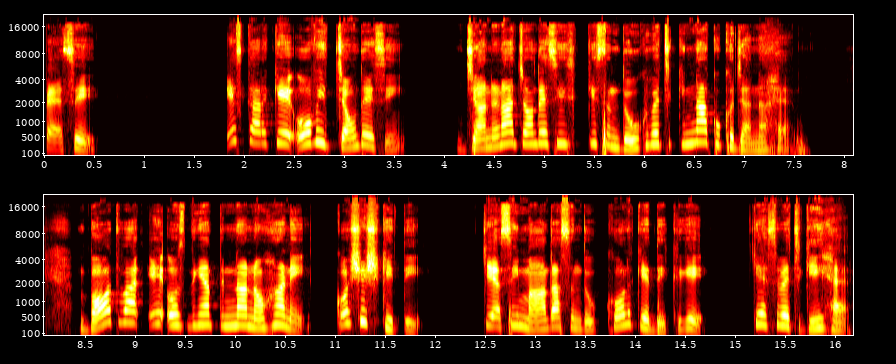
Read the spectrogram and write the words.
ਪੈਸੇ। ਇਸ ਕਰਕੇ ਉਹ ਵੀ ਚਾਹੁੰਦੇ ਸੀ ਜਾਣਨਾ ਚਾਹੁੰਦੇ ਸੀ ਕਿ ਸੰਦੂਕ ਵਿੱਚ ਕਿੰਨਾ ਕੁ ਖਜ਼ਾਨਾ ਹੈ। ਬਹੁਤ ਵਾਰ ਇਹ ਉਸ ਦੀਆਂ ਤਿੰਨਾਂ ਨੌਹਾਂ ਨੇ ਕੋਸ਼ਿਸ਼ ਕੀਤੀ ਕਿ ਅਸੀਂ ਮਾਂ ਦਾ ਸੰਦੂਕ ਖੋਲ ਕੇ ਦੇਖੀਏ ਕਿ ਇਸ ਵਿੱਚ ਕੀ ਹੈ।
